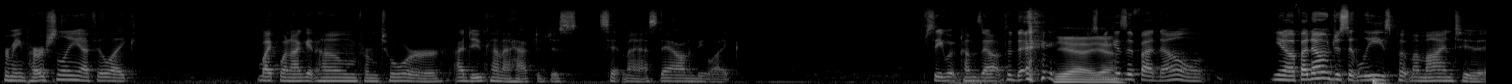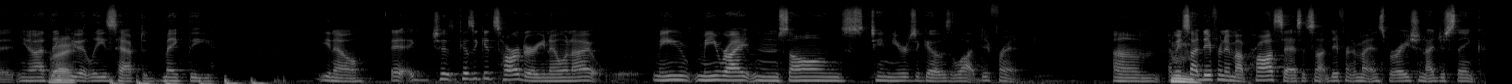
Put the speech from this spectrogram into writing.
for me personally, I feel like, like when I get home from tour, I do kind of have to just sit my ass down and be like, see what comes out today. Yeah, just yeah. because if I don't, you know, if I don't just at least put my mind to it, you know, I think Right. you at least have to make the, you know, it, just because it gets harder. You know, when I, me, me writing songs ten years ago is a lot different. Um, I mean, it's not different in my process. It's not different in my inspiration. I just think,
